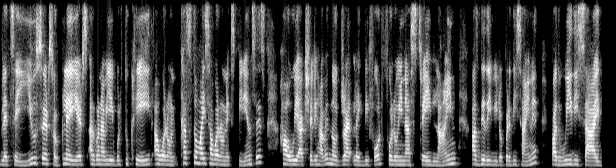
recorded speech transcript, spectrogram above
let's say users or players are going to be able to create our own customize our own experiences how we actually have it not like before following a straight line as the developer design it but we decide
